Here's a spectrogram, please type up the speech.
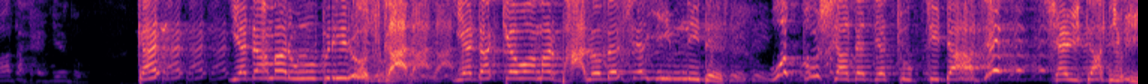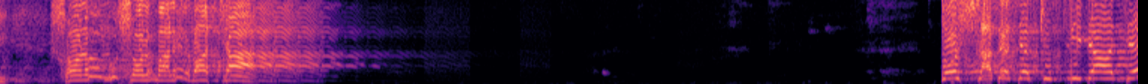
মাথা ফেটিয়ে দেবো। কেন? এটা আমার উপরি রোজগার। এটা কেউ আমার ভালোবেসে ইমনি দেশ। ও তোর সাথে যে চুক্তিটা আছে, সেইটা দিবি। শোনো মুসলমানের বাচ্চা। তোর সাথে যে চুক্তিটা আছে,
